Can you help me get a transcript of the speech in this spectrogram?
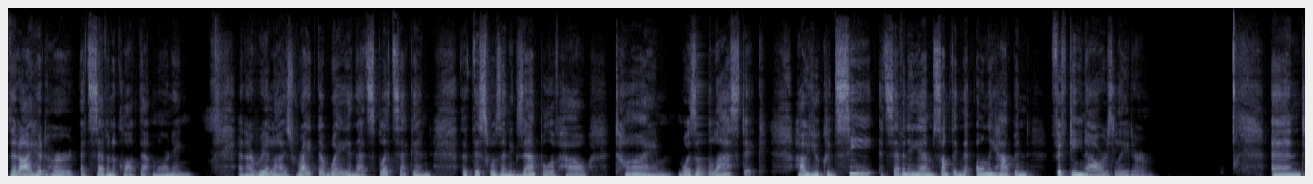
that I had heard at seven o'clock that morning. And I realized right away in that split second that this was an example of how time was elastic, how you could see at 7 a.m. something that only happened 15 hours later. And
